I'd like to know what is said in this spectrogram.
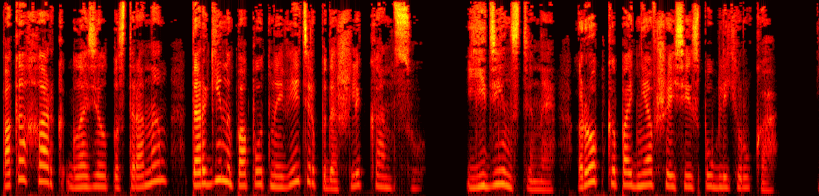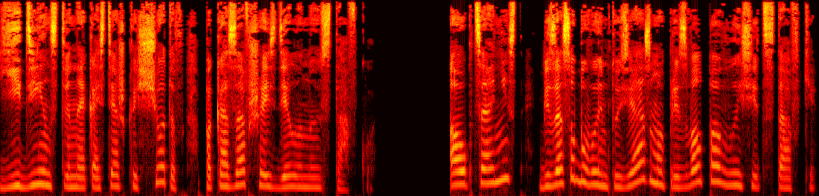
Пока Харк глазел по сторонам, торги на попутный ветер подошли к концу. Единственная, робко поднявшаяся из публики рука. Единственная костяшка счетов, показавшая сделанную ставку. Аукционист без особого энтузиазма призвал повысить ставки,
